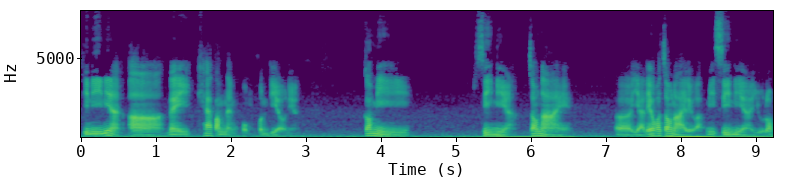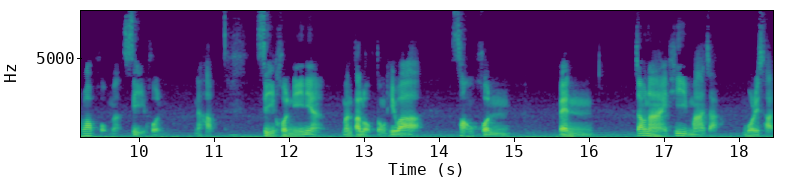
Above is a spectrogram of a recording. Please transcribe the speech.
ทีนี้เนี่ยในแค่ตำแหน่งผมคนเดียวเนี่ยก็มีซีเนียร์เจ้านายอออย่าเรียกว่าเจ้านายดีกว่ามีซีเนียร์อยู่รอบๆผมอะสี่คนนะครับสี่คนนี้เนี่ยมันตลกตรงที่ว่าสองคนเป็น เจ้านายที่มาจากบริษัท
